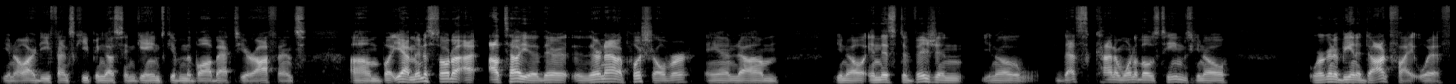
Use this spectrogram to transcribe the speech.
You know, our defense keeping us in games, giving the ball back to your offense. Um, but yeah, Minnesota, I, will tell you, they're they're not a pushover, and um, you know, in this division, you know, that's kind of one of those teams. You know, we're going to be in a dogfight with,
